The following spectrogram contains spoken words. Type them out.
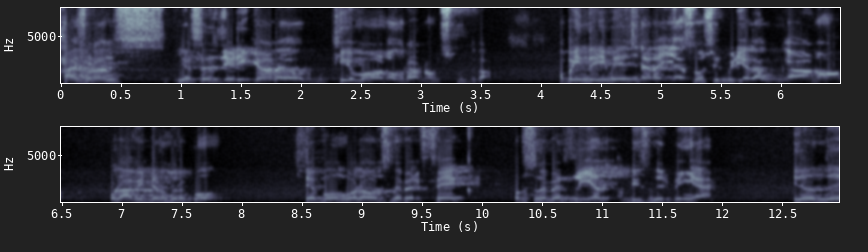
ஹாய் ஸ்டூடெண்ட்ஸ் எஸ்எஸ்டிடிக்கான ஒரு முக்கியமான ஒரு அனௌன்ஸ்மெண்ட் தான். அப்போ இந்த இமேஜ் நிறைய சோஷியல் மீடியாவில் அங்கங்கே ஆனோ உலாவிட்டு இருந்திருக்கும் எப்பவும் போல ஒரு சில பேர் ஃபேக் ஒரு சில பேர் ரியல் அப்படின்னு சொல்லியிருப்பீங்க. இது வந்து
